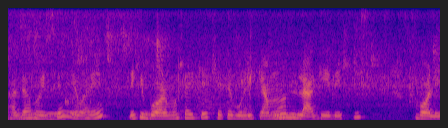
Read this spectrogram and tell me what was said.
ভাজা হয়েছে। এবারে দেখি বড়মশাইকে খেতে বলি, কেমন লাগে দেখি বলে।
